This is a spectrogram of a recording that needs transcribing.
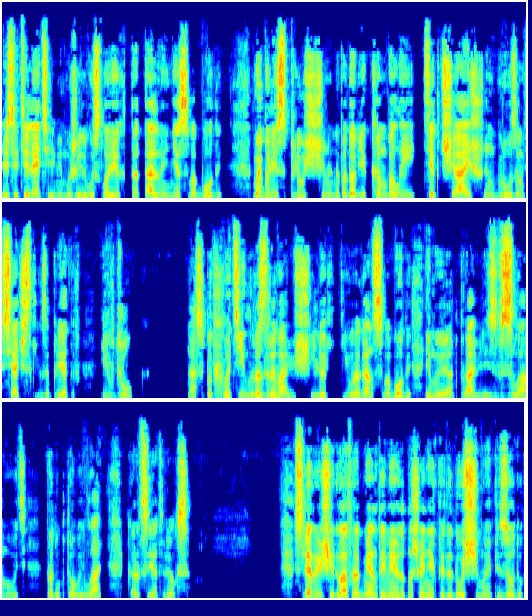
Десятилетиями мы жили в условиях тотальной несвободы. Мы были сплющены наподобие камбалы тягчайшим грузом всяческих запретов. И вдруг Нас подхватил разрывающий легкий ураган свободы, и мы отправились взламывать продуктовый ларь. Кажется, я отвлекся. Следующие два фрагмента имеют отношение к предыдущему эпизоду.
